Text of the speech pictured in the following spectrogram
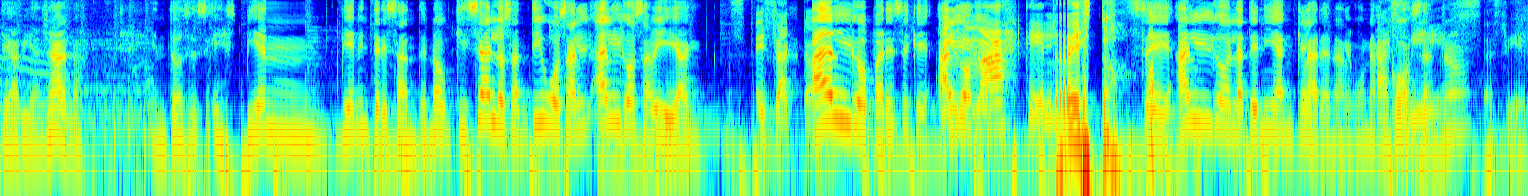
de Aviala. Entonces es bien, bien interesante, ¿no? Quizás los antiguos al- algo sabían Exacto. Algo parece que. algo más que el resto. Sí, algo la tenían clara en algunas Así cosas, es, ¿no? así es.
